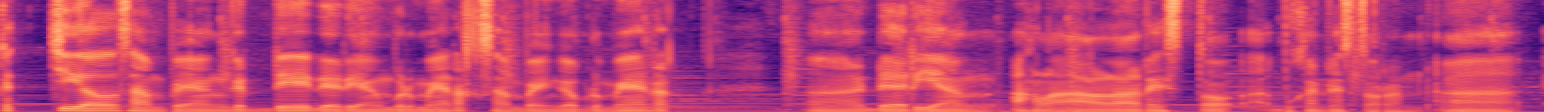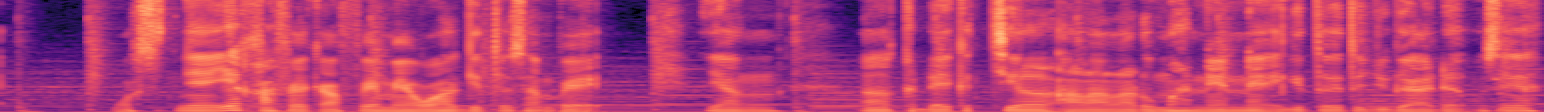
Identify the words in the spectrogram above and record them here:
kecil sampai yang gede, dari yang bermerek sampai yang gak bermerek, uh, dari yang ala-ala resto, bukan restoran, uh, maksudnya ya kafe-kafe mewah gitu sampai yang uh, kedai kecil ala-ala rumah nenek gitu itu juga ada. Maksudnya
